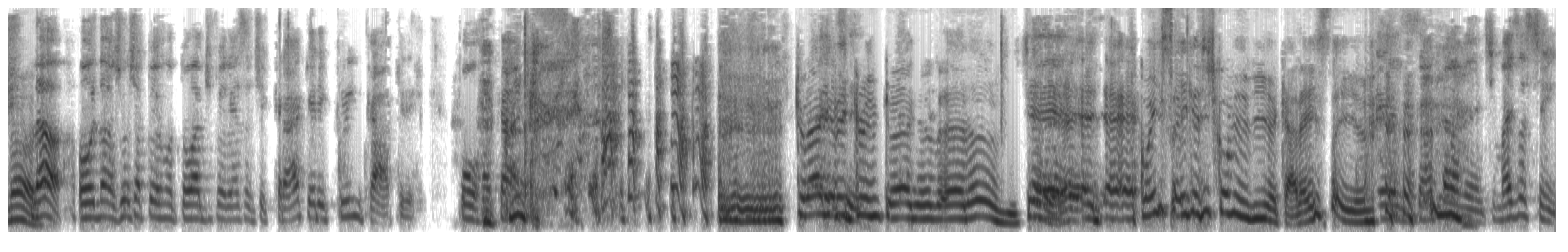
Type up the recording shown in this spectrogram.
Não, não o Nanju já perguntou a diferença de cracker e cream cracker. Porra, cara. Cracker e cream cracker. É, é, é, é, é, com isso aí que a gente convivia, cara. É isso aí. Exatamente. Mas assim,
